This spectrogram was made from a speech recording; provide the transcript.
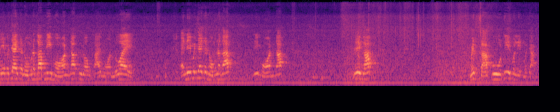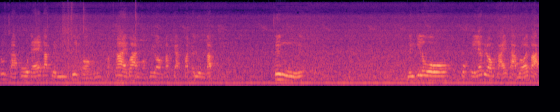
นี่ไม่ใช่ขนมนะครับ นี่หมอนครับพี่รองขายหมอนด้วยอันนี้ไม่ใช่ขนมนะครับ นี่หมอนครับ นี่ครับ เม็ดสาคูที่ผลิตมาจากต้นสาคูแท้ครับเป็นพืชของภาคใต้บ้านของพี่รองครับจากพัทลุงครับ ซึ่งหนึ่งกิโลปกติแล้วพี่รองขายสามร้อยบาท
